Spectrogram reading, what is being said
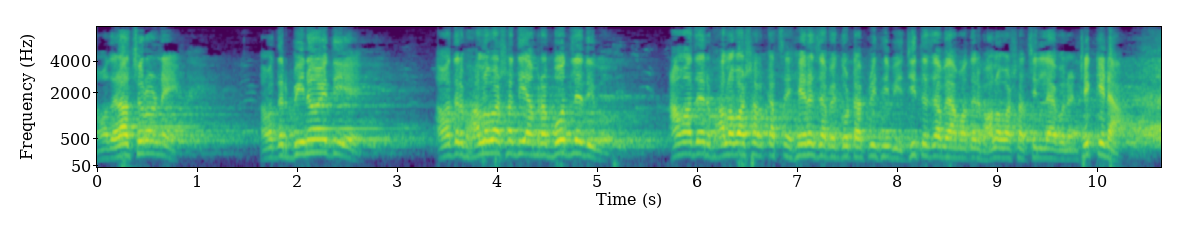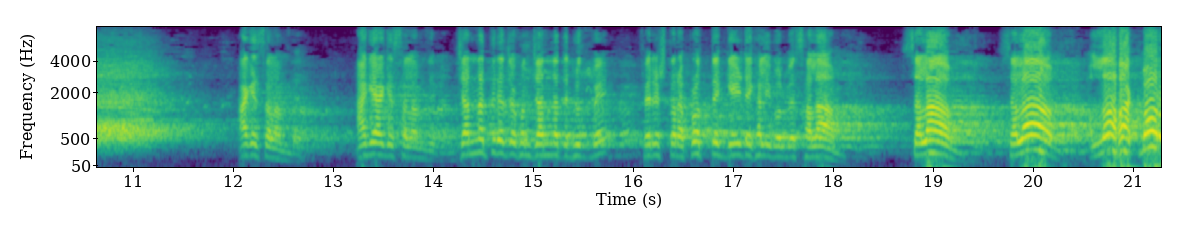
আমাদের আচরণে আমাদের বিনয় দিয়ে, আমাদের ভালোবাসা দিয়ে আমরা বদলে দিব। আমাদের ভালোবাসার কাছে হেরে যাবে গোটা পৃথিবী, জিতে যাবে আমাদের ভালোবাসা, চিল্লায় বলেন, ঠিক কিনা? আগে সালাম দেন, আগে আগে সালাম দিবেন। জান্নাতীরা যখন জান্নাতে ঢুকবে, ফেরেশতারা প্রত্যেক গেটে খালি বলবে, সালাম সালাম সালাম, আল্লাহ আকবর।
